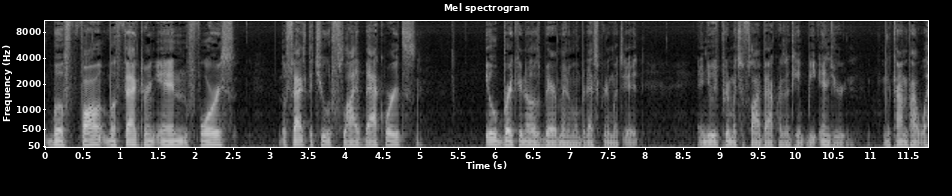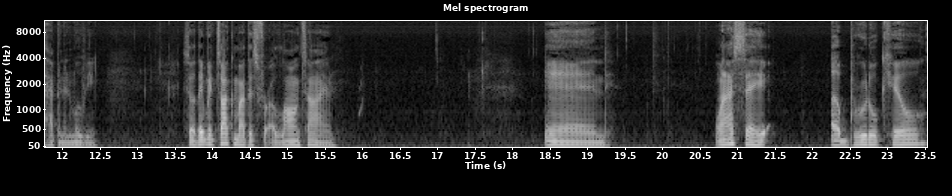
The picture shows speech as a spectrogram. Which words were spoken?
But fall, but factoring in force, the fact that you would fly backwards, it will break your nose bare minimum. But that's pretty much it, and you would pretty much fly backwards and get be injured. And kind of like what happened in the movie. So they've been talking about this for a long time. And when I say a brutal kill,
